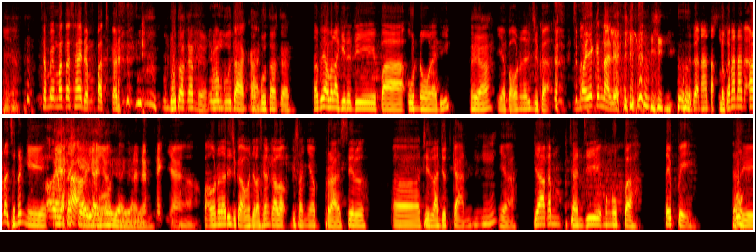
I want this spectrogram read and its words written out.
Iya. Sampai mata saya ada empat sekarang. Membutakan ya? Yang membutakan. Membutakan. Tapi apalagi dari Pak Uno tadi? Ya, Ya Pak Uno tadi juga Semuanya kenal ya. juga anak lo kan anak anak jenenge Oh iya, ya. oh iya, Oh, iya, iya, Ada iya. Nah, Pak Uno tadi juga menjelaskan kalau misalnya berhasil eh, dilanjutkan, ya dia akan janji mengubah TP dari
